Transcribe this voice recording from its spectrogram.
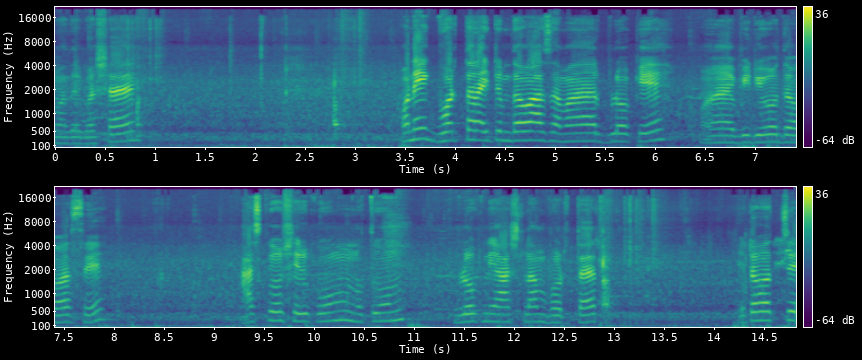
আমাদের বাসায়। অনেক ভর্তার আইটেম দেওয়া আছে আমার ব্লগে ভিডিও দেওয়া আছে। আজকেও সেরকম নতুন ব্লগ নিয়ে আসলাম ভর্তার। এটা হচ্ছে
